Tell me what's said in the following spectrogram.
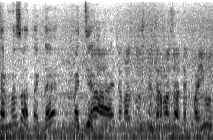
Тормоза тогда Да, поддерживают. это воздушные тормоза так поют.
